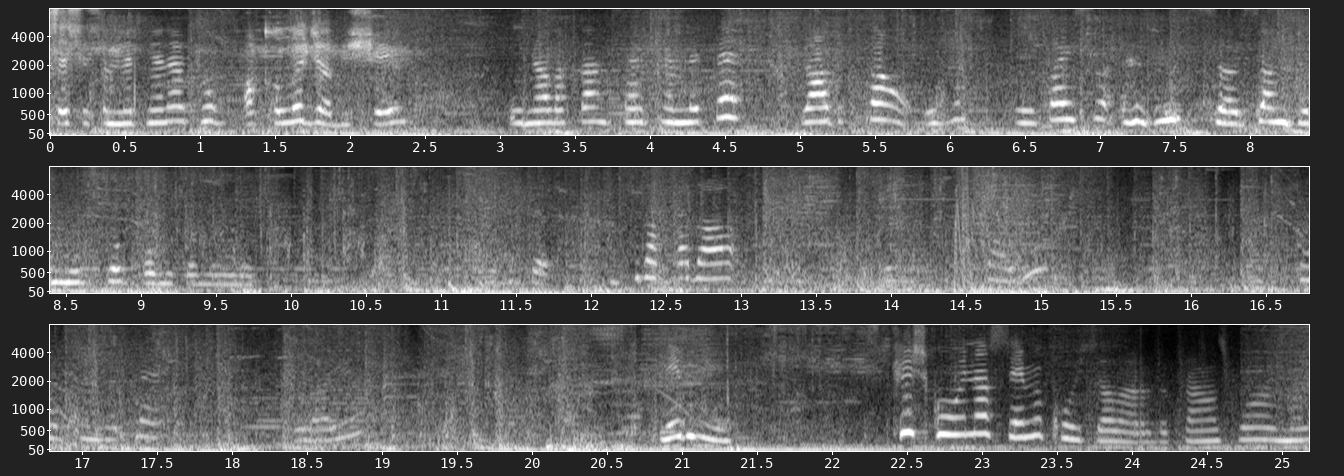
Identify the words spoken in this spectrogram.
Sersemletmeler çok akıllıca bir şey. İnanaktan sersemlete daha uzun olsaydı sersem kelimesi çok komik ama. İki dakika daha sersemletme olayı ne bileyim. Keşke oyuna Sam'i koysalardı. Transformers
